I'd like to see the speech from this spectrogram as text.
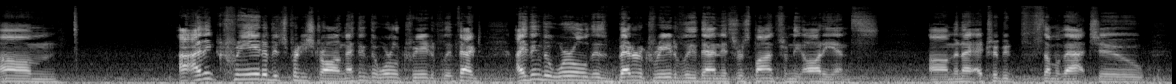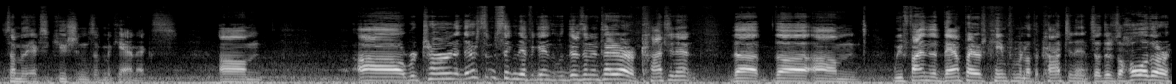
Um, I, think creative is pretty strong. I think the world creatively, in fact, I think the world is better creatively than its response from the audience, um, and I attribute some of that to some of the executions of mechanics. Um, uh, return. There's some significant. There's an entire continent. The the um, we find that vampires came from another continent. So there's a whole other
